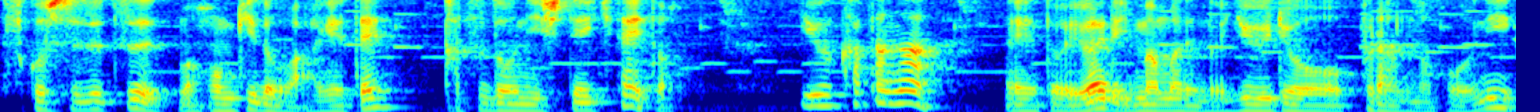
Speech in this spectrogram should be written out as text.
少しずつ、ま本気度を上げて活動にしていきたいという方が、えーと、いわゆる今までの有料プランの方に、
